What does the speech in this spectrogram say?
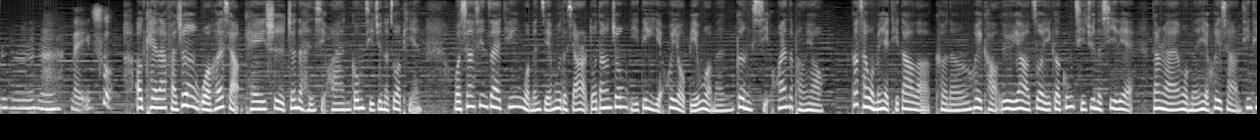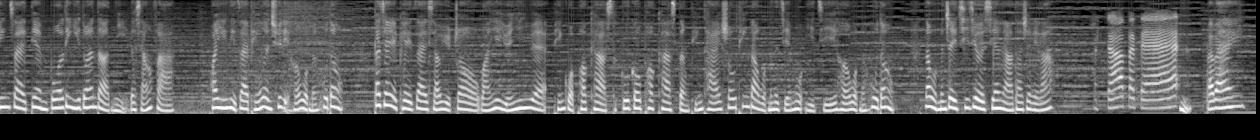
嗯哼，没错。OK 啦，反正我和小 K 是真的很喜欢宫崎骏的作品。我相信，在听我们节目的小耳朵当中，一定也会有比我们更喜欢的朋友。刚才我们也提到了，可能会考虑要做一个宫崎骏的系列。当然，我们也会想听听在电波另一端的你的想法。欢迎你在评论区里和我们互动。大家也可以在小宇宙、网易云音乐、苹果 Podcast、Google Podcast 等平台收听到我们的节目，以及和我们互动。那我们这一期就先聊到这里啦。好的，拜拜。嗯，拜拜。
